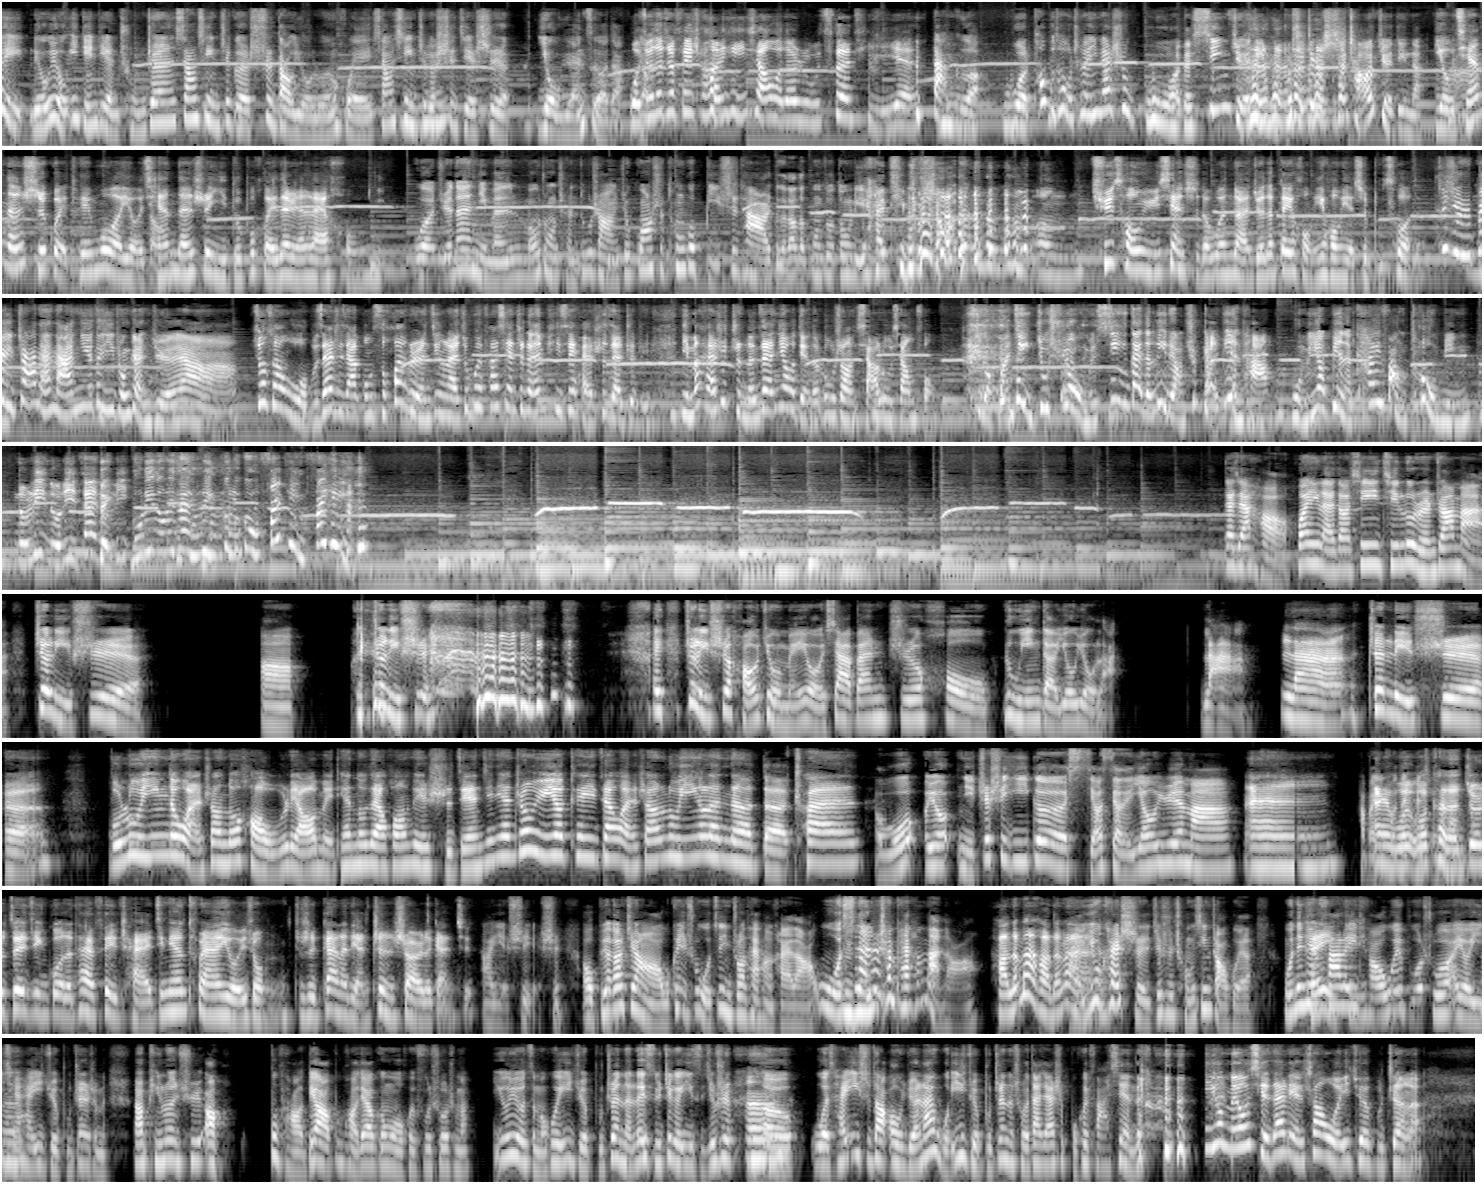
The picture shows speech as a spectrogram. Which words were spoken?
会留有一点点纯真，相信这个世道有轮回，相信这个世界是有原则的。我觉得这非常影响我的如厕体验。大哥，我透不透彻应该是我的心决定的，不是这个时长决定的。有钱能使鬼推磨，有钱能使已读不回的人来哄你。我觉得你们某种程度上就光是通过鄙视他而得到的工作动力还挺不少的。嗯，屈从于现实的温暖，觉得被哄一哄也是不错的。这就是被渣男拿捏的一种感觉呀。就算我不在这家公司，换个人进来，就会发现这个 NPC 还是在这里。你们还是只能在尿点的路上狭路相逢。这个环境就需要我们新一代的力量去改变它。我们要变得开放透明，努力努力再努力，努力努力再努力，Go Go Go，Fighting Fighting。大家好，欢迎来到新一期路人抓马。这里是啊，这里是，哎，这里是好久没有下班之后录音的悠悠啦啦啦，这里是。不录音的晚上都好无聊，每天都在荒废时间。今天终于又可以在晚上录音了呢的川哦，哎呦，你这是一个小小的邀约吗？嗯，好吧，哎，我我可能就是最近过得太废柴，今天突然有一种就是干了点正事儿的感觉啊，也是也是哦，不要这样啊！我跟你说，我最近状态很嗨的啊，我现在日程排很满的啊。好的嘛，好的嘛，又开始就是重新找回了。我那天发了一条微博说，哎呦，以前还一蹶不振什么，然后评论区哦，不跑调，不跑调，跟我回复说什么悠悠怎么会一蹶不振呢？类似于这个意思，就是呃，我才意识到哦，原来我一蹶不振的时候，大家是不会发现的。你又没有写在脸上，我一蹶不振了，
